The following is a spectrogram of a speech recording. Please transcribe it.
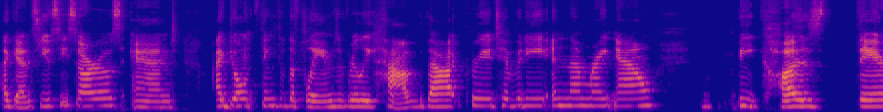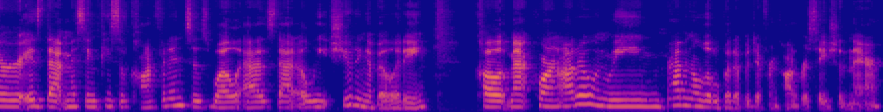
against Juuse Saros. And I don't think that the Flames really have that creativity in them right now because there is that missing piece of confidence as well as that elite shooting ability. Call it Matt Coronato, and we are having a little bit of a different conversation there.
